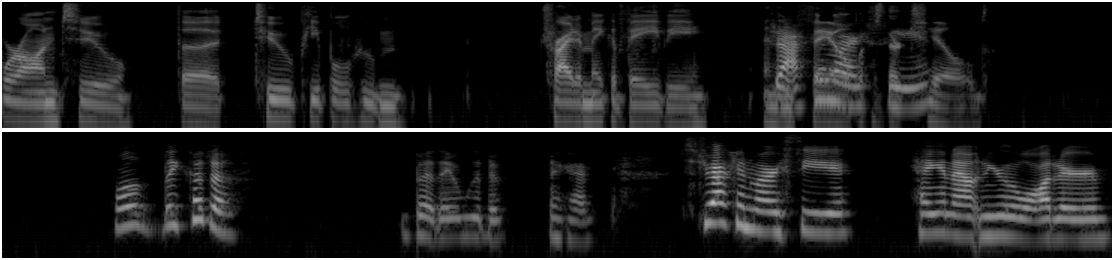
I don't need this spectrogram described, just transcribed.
we're on to the two people who try to make a baby and Jack they and fail because they're killed. Well, they could have, but they would have. Okay. So Jack and Marcy hanging out near the water.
